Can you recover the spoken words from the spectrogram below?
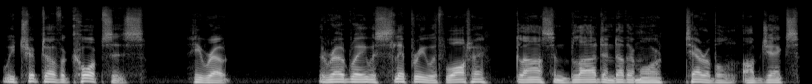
We tripped over corpses, he wrote. The roadway was slippery with water, glass and blood, and other more terrible objects,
